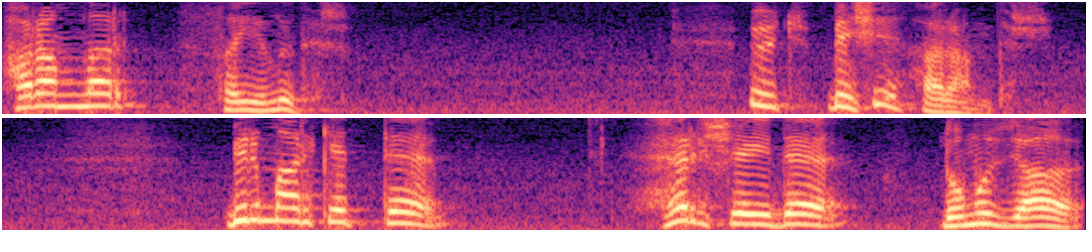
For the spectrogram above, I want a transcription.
Haramlar sayılıdır. Üç, beşi haramdır. Bir markette her şeyde domuz yağı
